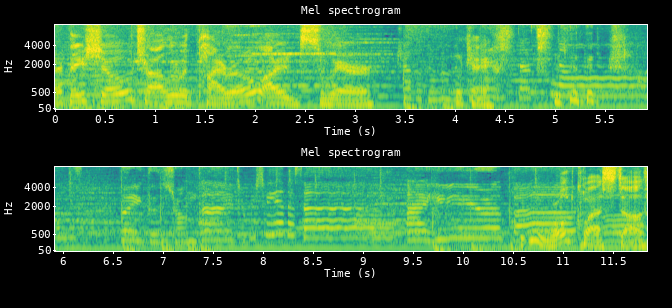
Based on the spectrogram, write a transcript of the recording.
If they show Traveler with Pyro, I'd swear. Okay. the mist that snows. Break through the strong tide to reach the other side. I hear about Ooh, World Quest stuff.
